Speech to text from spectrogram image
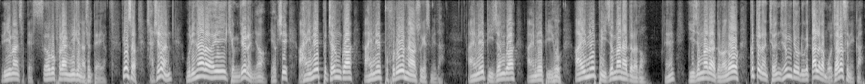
리만 사태, 서브프라임 위기 났을 때예요. 그래서 사실은 우리나라의 경제는요, 역시 IMF 전과 IMF 후로 나눠쓰겠습니다. IMF 이전과 IMF 이후, IMF 이전만 하더라도, 예? 이전만 하더라도, 그때는 전형적으로 그 달러가 모자랐으니까,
